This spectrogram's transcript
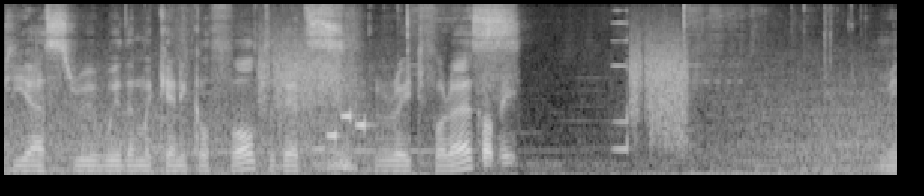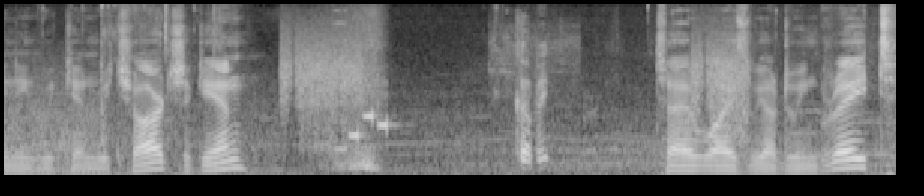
Piastri with a mechanical fault, that's great for us. Copy. Meaning we can recharge again. Copy. Tire-wise we are doing great.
